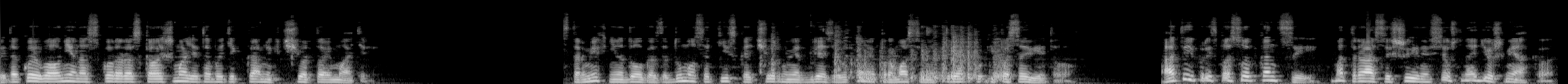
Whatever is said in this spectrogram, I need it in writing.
«При такой волне нас скоро расколошматит об эти камни к чертовой матери». Стармех ненадолго задумался, тиская черными от грязи руками промасленную тряпку и посоветовал. «А ты приспособь концы, матрасы, шины, все, что найдешь мягкого.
